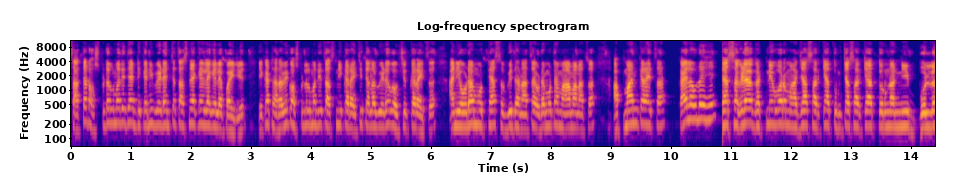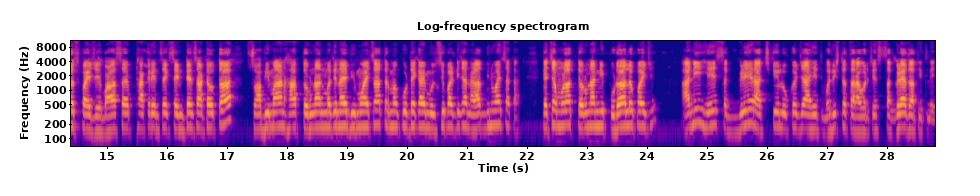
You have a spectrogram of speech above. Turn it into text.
सात आठ हॉस्पिटलमध्ये त्या ठिकाणी वेड्यांच्या चाचण्या केल्या गेल्या पाहिजेत. एका ठराविक हॉस्पिटलमध्ये चाचणी करायची त्याला वेळ घोषित करायचं आणि एवढ्या मोठ्या संविधानाचा एवढ्या मोठ्या महामानाचा अपमान करायचा. काय लावलंय हे? या सगळ्या घटनेवर माझ्यासारख्या तुमच्यासारख्या तरुणांनी बोललंच पाहिजे. बाळासाहेब ठाकरेंचं एक सेंटेन्स आठवतं स्वाभिमान हा तरुणांमध्ये नाही भिमवायचा तर मग कुठे काय म्युन्सिपाल्टीच्या नळात भिनवायचा का? त्याच्यामुळं तरुणांनी पुढं आलं पाहिजे. आणि हे सगळे राजकीय लोक जे आहेत वरिष्ठ स्तरावरचे सगळ्या जातीतले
